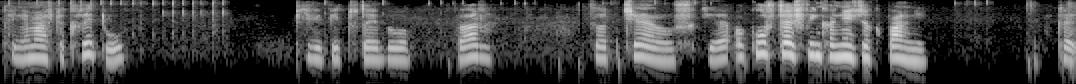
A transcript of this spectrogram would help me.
Tutaj nie ma jeszcze krytów. PvP tutaj było bardzo ciężkie. O kurczę, świnka nie do kopalni. Okej,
